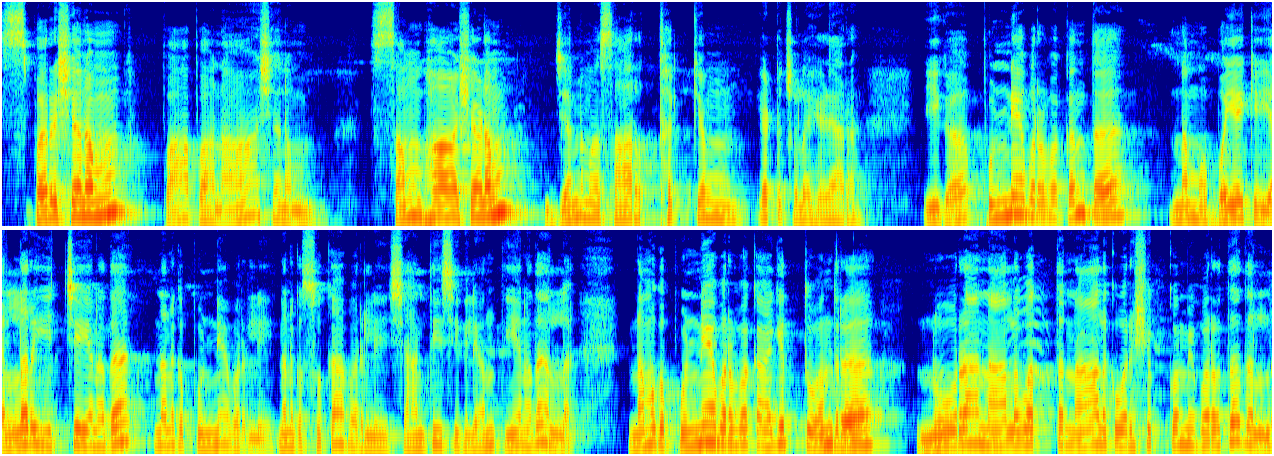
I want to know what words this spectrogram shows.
ಸ್ಪರ್ಶನಂ ಪಾಪನಾಶನಂ ಸಂಭಾಷಣಂ ಜನ್ಮ ಸಾರ್ಥಕ್ಯಂ ಎಷ್ಟು ಚಲೋ ಹೇಳ್ಯಾರ. ಈಗ ಪುಣ್ಯ ಬರ್ಬೇಕಂತ ನಮ್ಮ ಬಯಕೆ ಎಲ್ಲರ ಇಚ್ಛೆ ಏನದ? ನನಗೆ ಪುಣ್ಯ ಬರಲಿ, ನನಗೆ ಸುಖ ಬರಲಿ, ಶಾಂತಿ ಸಿಗಲಿ ಅಂತ ಏನದ ಅಲ್ಲ. ನಮಗೆ ಪುಣ್ಯ ಬರ್ಬೇಕಾಗಿತ್ತು ಅಂದ್ರೆ ನೂರ ನಲವತ್ತ ನಾಲ್ಕು ವರ್ಷಕ್ಕೊಮ್ಮೆ ಬರ್ತದಲ್ಲ.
